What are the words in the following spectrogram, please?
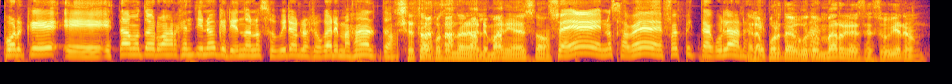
porque eh, estábamos todos los argentinos queriéndonos subir a los lugares más altos. ¿Ya estaba pasando en Alemania eso? Sí, no sabés, fue espectacular. A la puerta de. Gutenberg se subieron.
